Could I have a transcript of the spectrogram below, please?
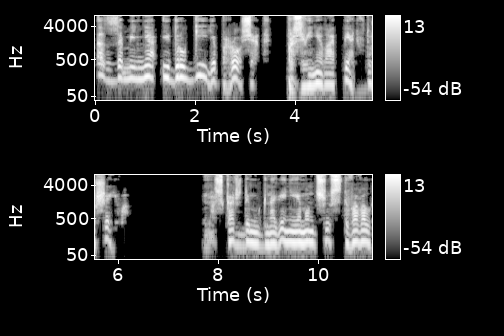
А за меня и другие просят, прозвенело опять в душе его. Но с каждым мгновением он чувствовал,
